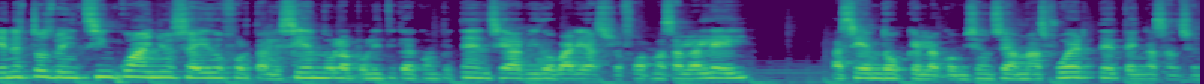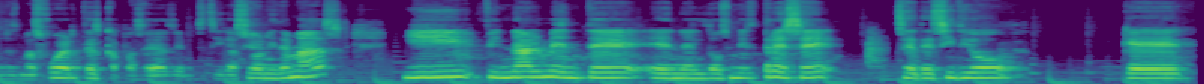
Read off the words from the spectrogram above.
y en estos 25 años se ha ido fortaleciendo la política de competencia, ha habido varias reformas a la ley, haciendo que la comisión sea más fuerte, tenga sanciones más fuertes, capacidades de investigación y demás. Y finalmente, en el 2013, se decidió que,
